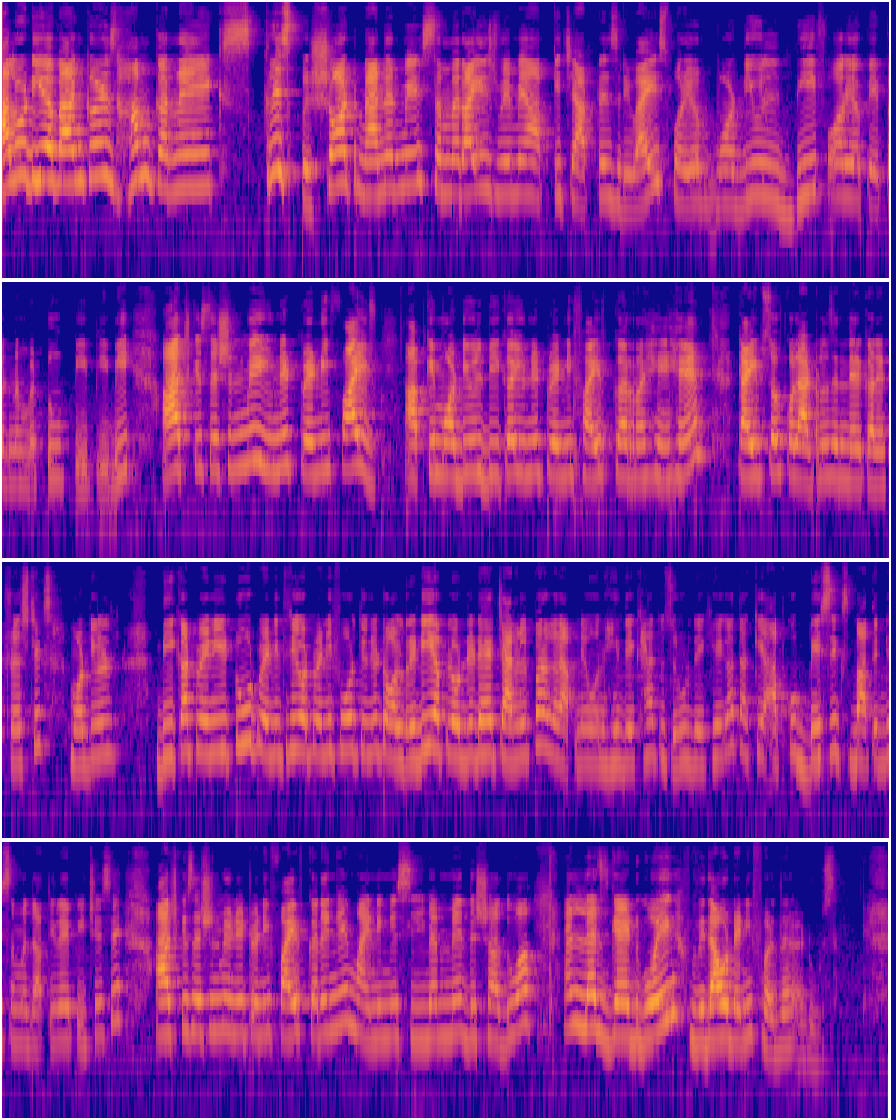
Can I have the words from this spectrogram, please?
Hello dear bankers हम कर रहे हैं एक क्रिस्प शॉर्ट मैनर में समराइज वे में आपकी chapters revise for your module B for your paper number two PPB आज के सेशन में यूनिट 25 आपके मॉड्यूल बी का यूनिट 25 कर रहे हैं. Types of collaterals in their characteristics module B का 22, 23 और 24 यूनिट ऑलरेडी अपलोडेड है चैनल पर. अगर आपने वो नहीं देखा है तो ज़रूर देखिएगा ताकि आपको बेसिक्स बातें भी समझ आती रहे पीछे से. आज के सेशन में यूनिट 25 करेंगे. माइनिंग में सी एम में Disha Dua. And let's get going without any further ado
